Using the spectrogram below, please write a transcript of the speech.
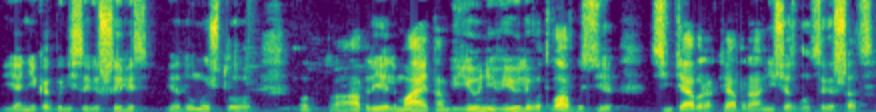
и они как бы не совершились. Я думаю, что вот апрель, май, там в июне, в июле, вот в августе, сентябрь, октябрь, они сейчас будут совершаться.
